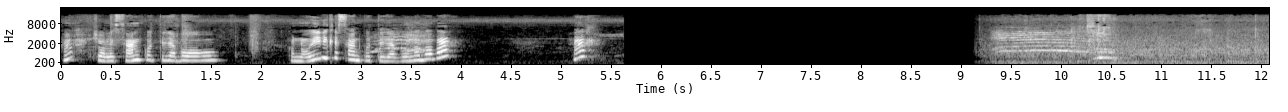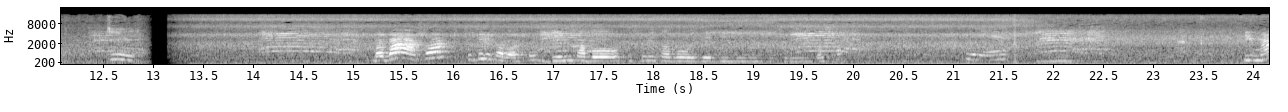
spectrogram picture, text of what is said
হ্যাঁ চলো স্নান করতে যাব। এখন ওইদিকে স্নান করতে যাব না বাবা? বাবা আসো খিচুড়ি খাব আসো। ডিম খাব খিচুড়ি খাব ওই যে ডিম খিচুড়ি বসো। কি মা?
